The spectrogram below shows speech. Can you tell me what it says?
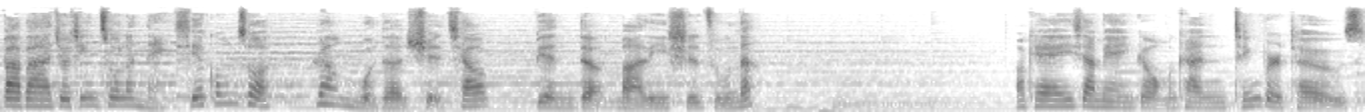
爸爸究竟做了哪些工作，让我的雪橇变得马力十足呢？OK，下面一个我们看 Timbertoes。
